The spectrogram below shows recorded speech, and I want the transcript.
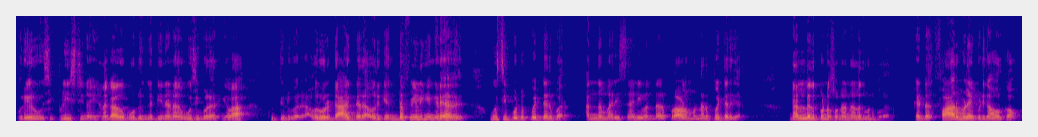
ஒரே ஒரு ஊசி ப்ளீஸ் டீனா எனக்காக போட்டுங்க டீனா நான் ஊசி போடாதீங்க வா. குத்திட்டு பாரு அவர் ஒரு டாக்டர் அவருக்கு எந்த ஃபீலிங்கும் கிடையாது. ஊசி போட்டு போயிட்டே இருப்பார். அந்த மாதிரி சனி வந்தார் ப்ராப்ளம் பண்ணார் போயிட்டே இருக்கார். நல்லது பண்ண சொன்னால் நல்லது பண்ண போறாரு. கெட்ட ஃபார்முலா இப்படி தான் ஒர்க் ஆகும்?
